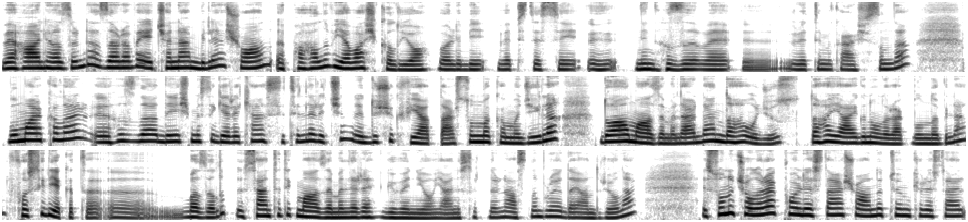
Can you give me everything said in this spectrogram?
ve hali hazırda Zara ve H&M bile şu an e, pahalı ve yavaş kalıyor böyle bir web sitesinin hızı ve e, üretimi karşısında. Bu markalar e, hızla değişmesi gereken stiller için e, düşük fiyatlar sunmak amacıyla doğal malzemelerden daha ucuz, daha yaygın olarak bulunabilen fosil yakıtı e, baz alıp e, sentetik malzemelere güveniyor. Yani sırtlarını aslında buraya dayandırıyorlar. E, sonuç olarak polyester şu anda tüm küresel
